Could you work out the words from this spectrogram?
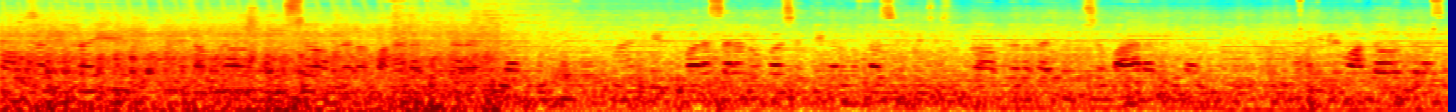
पावसाने काही चांगलं दृश्य आपल्याला पाहायला मिळणार आहे. आणखी बऱ्याच साऱ्या लोक शेती करत असतात. शेतीची सुद्धा आपल्याला काही दृश्य पाहायला मिळतात. आणि इकडे वातावरण तर असं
